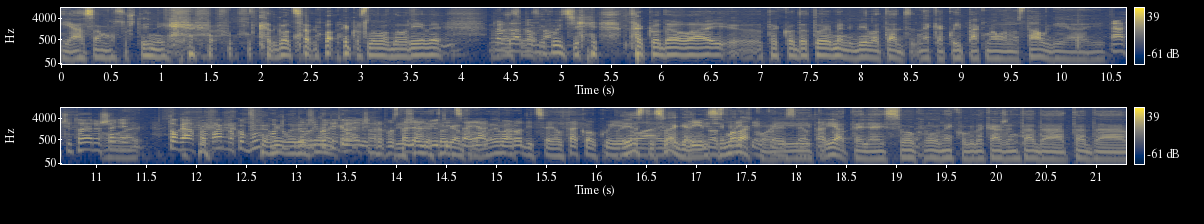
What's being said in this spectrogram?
ja sam u suštini, kad god sam imao neko slobodno vrijeme, vraćam se kući. tako, da, ovaj, tako da to je meni bilo tad nekako ipak malo nostalgija. I, znači, to je rešenje ovaj, toga problema kod, kod, kod, kod, kod igrača. Prepostavljam utica jak porodice, je tako? Koji, pa jeste ovaj, svega, mislim, onako, i prijatelja i svog nekog, da kažem, tada, tada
